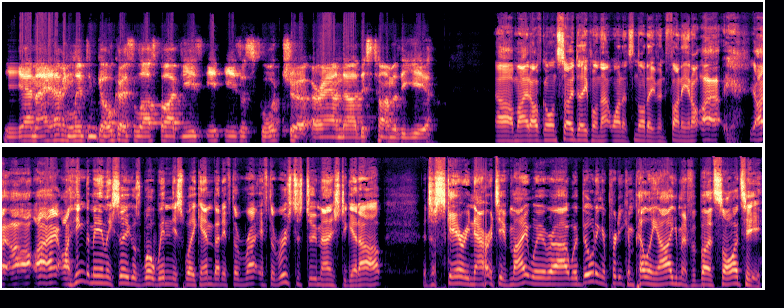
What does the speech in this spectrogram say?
Yeah, mate. Having lived in Gold Coast the last five years, it is a scorcher around uh, this time of the year. Oh, mate, I've gone so deep on that one; it's not even funny. And I, I, I, I think the Manly Seagulls will win this weekend. But if the if the Roosters do manage to get up, it's a scary narrative, mate. We're uh, we're building a pretty compelling argument for both sides here.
